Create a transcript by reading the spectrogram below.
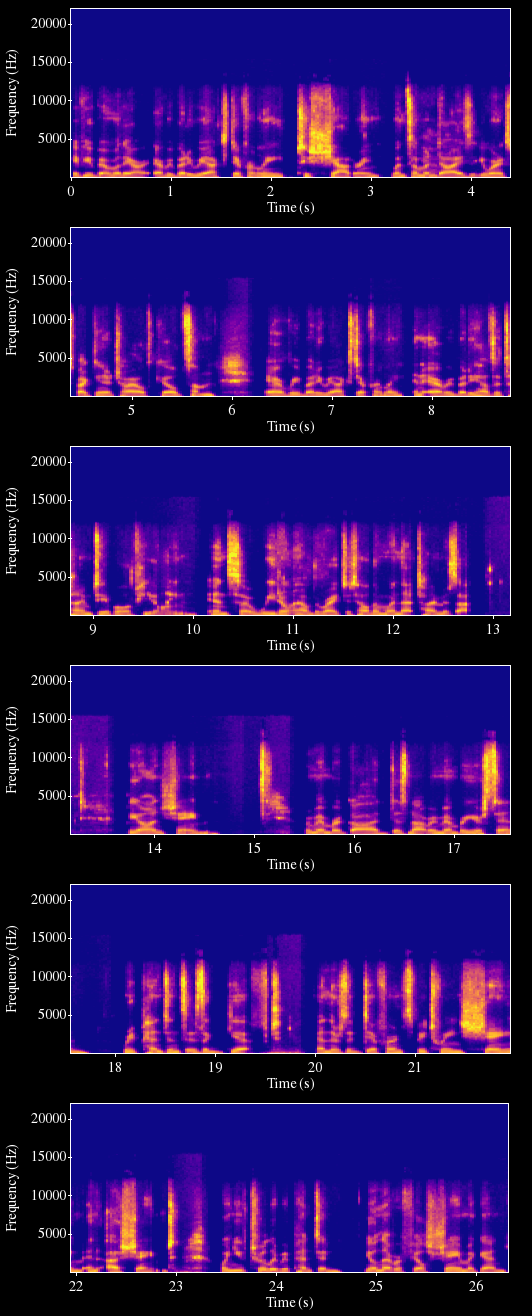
if you've been where they are, everybody reacts differently to shattering. When someone yeah. dies that you weren't expecting, a child killed, something, everybody reacts differently. And everybody has a timetable of healing. And so we don't have the right to tell them when that time is up. Beyond shame, remember, God does not remember your sin. Repentance is a gift, and there's a difference between shame and ashamed. When you've truly repented, You'll never feel shame again,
